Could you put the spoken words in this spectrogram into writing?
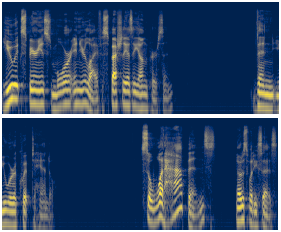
You experienced more in your life, especially as a young person, than you were equipped to handle. So, what happens? Notice what he says.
